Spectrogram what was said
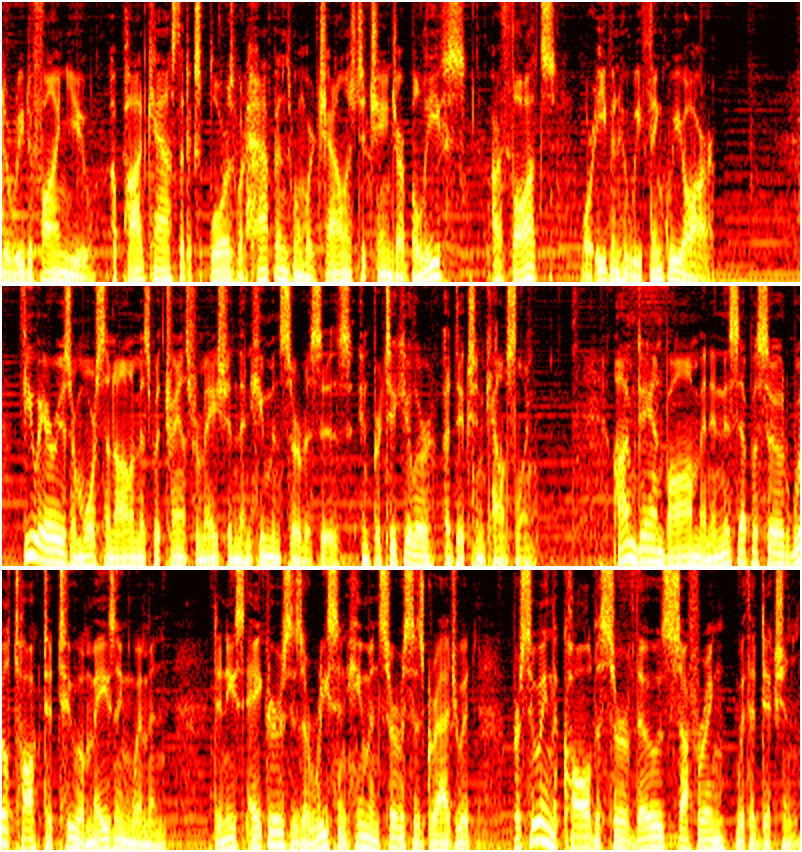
to Redefine You, a podcast that explores what happens when we're challenged to change our beliefs, our thoughts, or even who we think we are. Few areas are more synonymous with transformation than human services, in particular, addiction counseling. I'm Dan Baum, and in this episode, we'll talk to two amazing women. Denise Akers is a recent human services graduate pursuing the call to serve those suffering with addiction.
